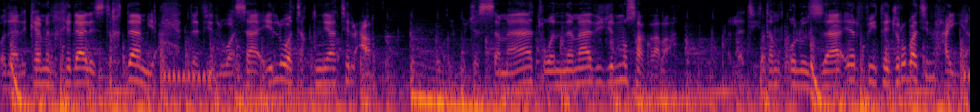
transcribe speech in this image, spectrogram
وذلك من خلال استخدام أحدث الوسائل وتقنيات العرض. والمجسمات والنماذج المصغرة التي تنقل الزائر في تجربة حية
